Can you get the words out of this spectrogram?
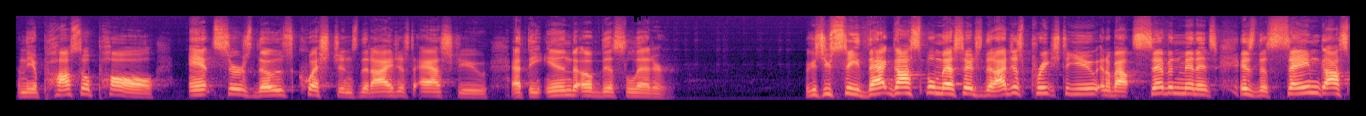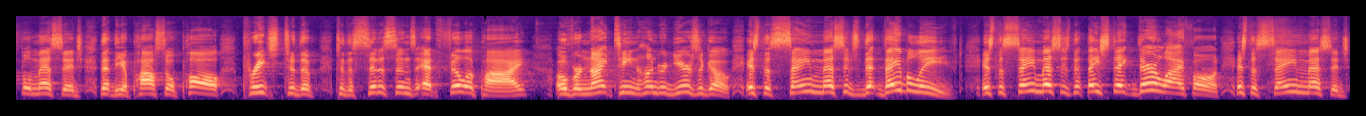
And the Apostle Paul answers those questions that I just asked you at the end of this letter. Because you see, that gospel message that I just preached to you in about seven minutes is the same gospel message that the Apostle Paul preached to the, to the citizens at Philippi over 1900 years ago. It's the same message that they believed. It's the same message that they staked their life on. It's the same message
